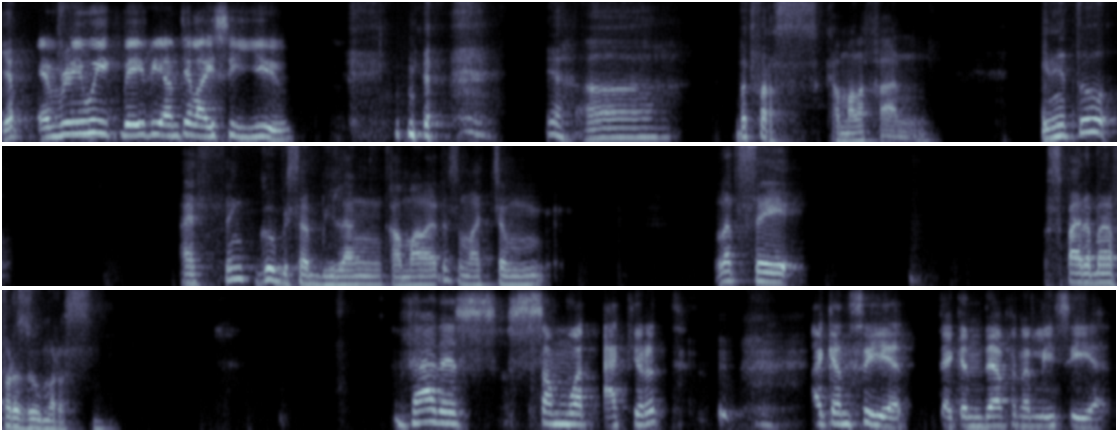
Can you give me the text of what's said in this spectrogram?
Yep. Every week, baby, until I see you. Ya, uh, but first Kamala Khan. Ini tuh I think gue bisa bilang Kamala itu semacam let's say Spider-Man for Zoomers. That is somewhat accurate. I can see it. I can definitely see it.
